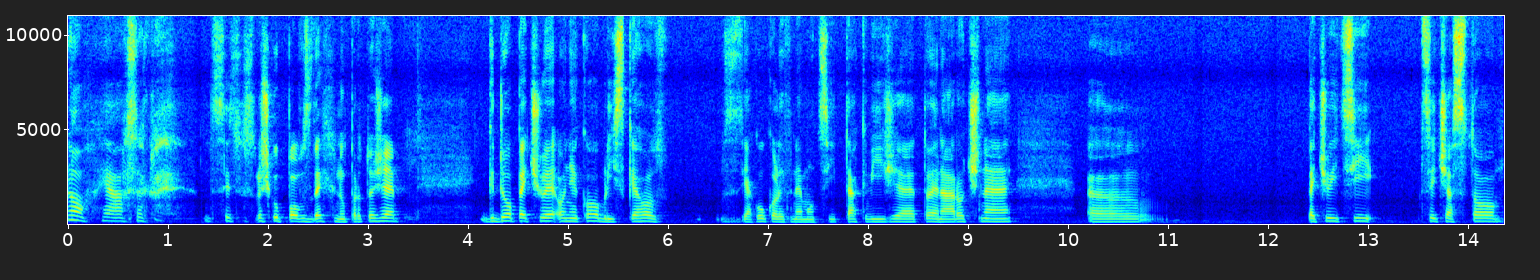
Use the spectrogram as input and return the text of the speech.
No, já si trošku povzdechnu, protože kdo pečuje o někoho blízkého s jakoukoliv nemocí, tak ví, že to je náročné. Eh, pečující si často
